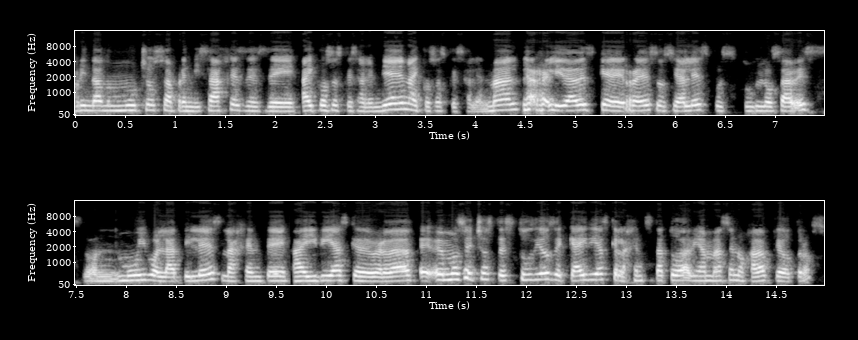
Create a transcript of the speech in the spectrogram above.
brindado muchos aprendizajes desde hay cosas que salen bien, hay cosas que salen mal. La realidad es que redes sociales, pues tú lo sabes, son muy volátiles. La gente, hay días que de verdad, eh, hemos hecho estudios de que hay días que la gente está todavía más enojada que otros,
